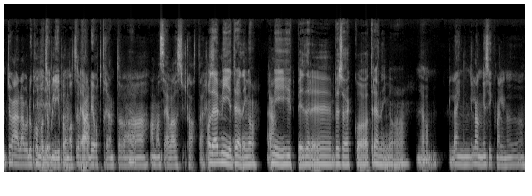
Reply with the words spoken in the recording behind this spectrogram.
Du er der hvor du kommer til å bli på en måte ferdig opptrent, og, Ja. og man ser hva resultatet er. Og det er mye trening òg. Ja. Mye hyppig besøk og trening og ja. Lange sykemeldinger.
